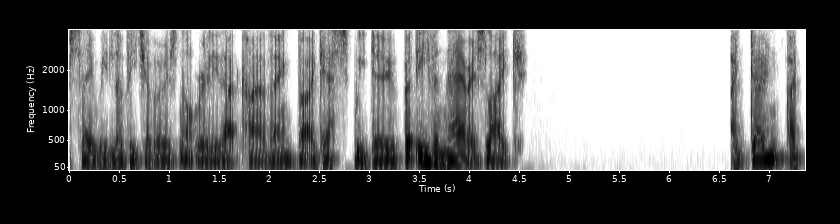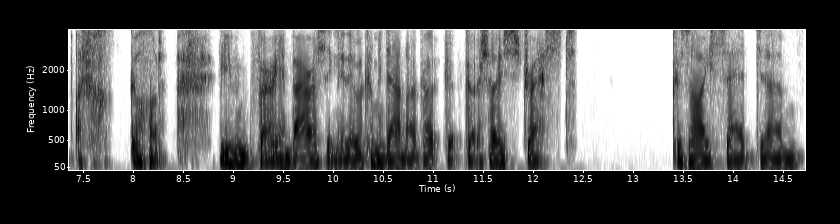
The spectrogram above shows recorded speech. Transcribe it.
say we love each other. It's not really that kind of thing, but I guess we do. But even there, it's like I don't. I, I God, even very embarrassingly, they were coming down. I got got, got so stressed because I said um,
